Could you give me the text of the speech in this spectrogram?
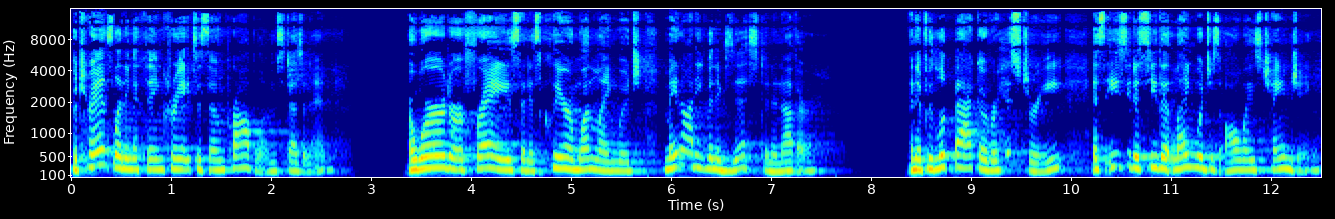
but translating a thing creates its own problems, doesn't it? A word or a phrase that is clear in one language may not even exist in another. And if we look back over history, it's easy to see that language is always changing.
